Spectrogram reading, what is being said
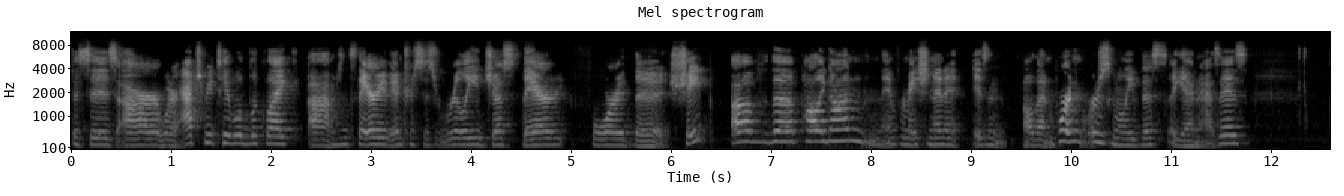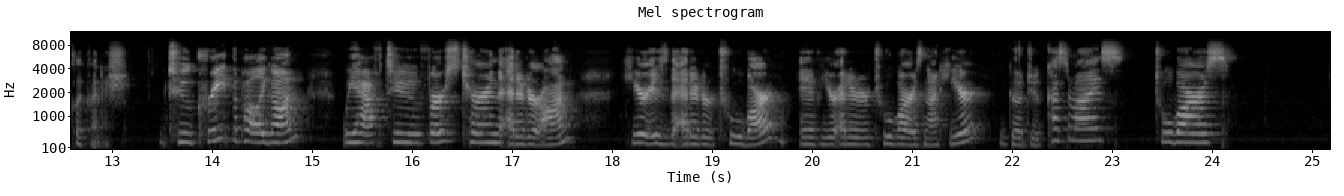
This is our what our attribute table would look like. Um, since the area of interest is really just there for the shape of the polygon and the information in it isn't all that important. We're just going to leave this again as is. Click finish. To create the polygon, we have to first turn the editor on. Here is the editor toolbar. If your editor toolbar is not here, go to customize, toolbars,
